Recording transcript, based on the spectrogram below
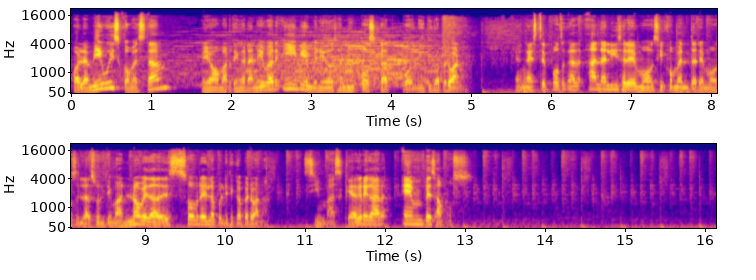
Hola amigos, ¿cómo están? Me llamo Martín Garaníbar y bienvenidos a mi podcast Política Peruana. En este podcast analizaremos y comentaremos las últimas novedades sobre la política peruana. Sin más que agregar, empezamos.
